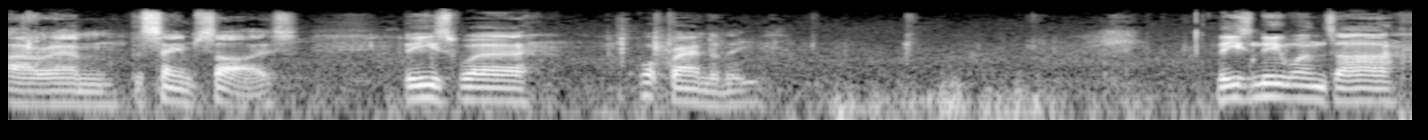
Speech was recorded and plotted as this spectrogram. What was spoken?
are um, the same size. These were, what brand are these? These new ones are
